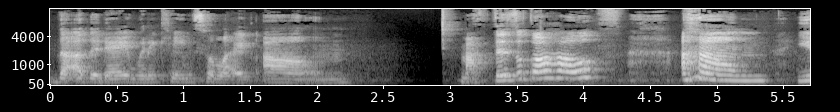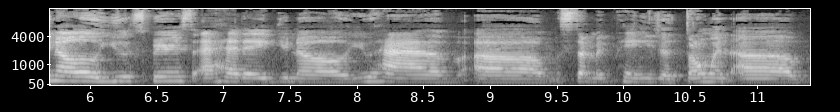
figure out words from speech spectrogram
the other day when it came to like um my physical health. Um, you know, you experience a headache, you know, you have um stomach pains, you're throwing up,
